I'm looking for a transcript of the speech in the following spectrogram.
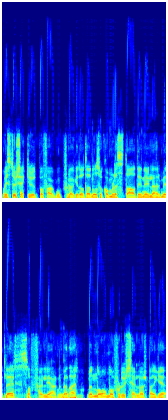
Og Hvis du sjekker ut på fagbokforlaget.no, så kommer det stadig nye læremidler, så følg gjerne med der. Men nå, nå får du Kjell Lars Berge.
